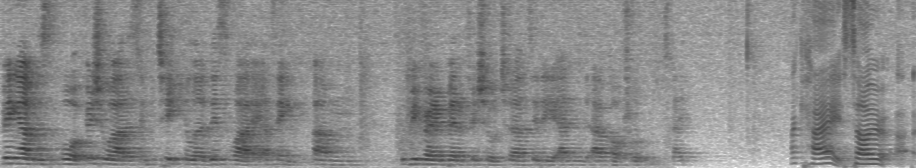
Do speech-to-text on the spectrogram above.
being able to support visual artists in particular this way, I think um, would be very beneficial to our city and our cultural. Okay, so uh,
